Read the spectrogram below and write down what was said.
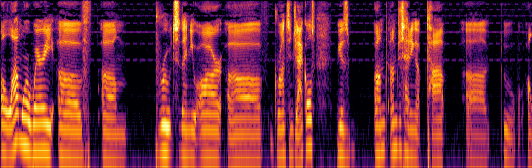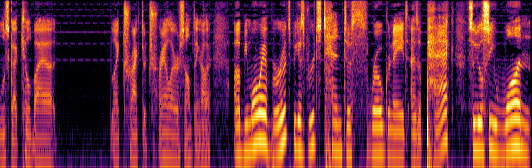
a lot more wary of um, brutes than you are of grunts and jackals, because I'm I'm just heading up top. Uh, ooh, almost got killed by a like tractor trailer or something or other. Uh, be more aware of brutes because brutes tend to throw grenades as a pack. So you'll see one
